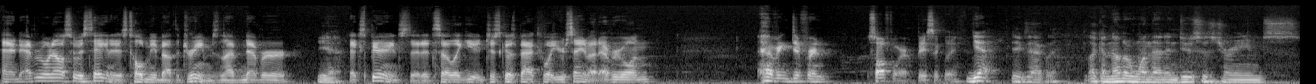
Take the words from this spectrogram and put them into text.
and everyone else who has taken it has told me about the dreams, and I've never Yeah, experienced it. It's so like it just goes back to what you were saying about everyone having different software, basically. yeah, exactly. Like another one that induces dreams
